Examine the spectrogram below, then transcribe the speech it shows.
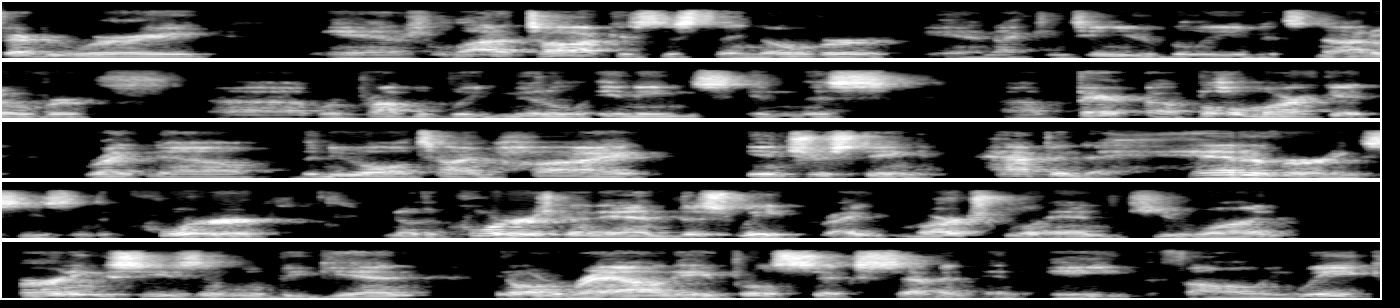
February, and there's a lot of talk: is this thing over? And I continue to believe it's not over. Uh, we're probably middle innings in this uh, bear, uh, bull market right now. The new all-time high, interesting, happened ahead of earnings season. The quarter, you know, the quarter is going to end this week, right? March will end Q1 earnings season will begin, you know, around April 6, 7, and 8 the following week.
